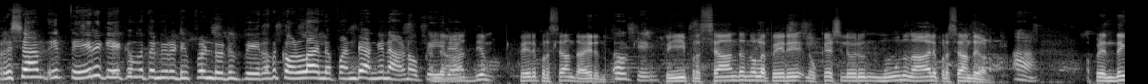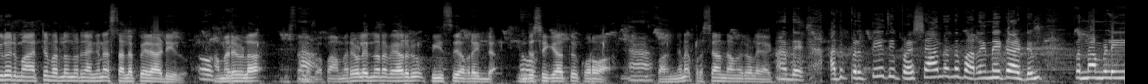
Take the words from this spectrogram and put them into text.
പ്രശാന്ത് ഈ പേര് കേൾക്കുമ്പോൾ തന്നെ ഒരു ഡിഫറെന്റ് ഒരു പേര്. അത് കൊള്ളാലോ പണ്ട് അങ്ങനെയാണോ പേര്? ആദ്യം പേര് പ്രശാന്ത് ആയിരുന്നു ഓക്കെ ഈ പ്രശാന്ത് എന്നുള്ള പേര് ലൊക്കേഷനിൽ ഒരു മൂന്ന് നാല് പ്രശാന്ത് കാണും. ആ അപ്പൊ എന്തെങ്കിലും ഒരു മാറ്റം വരണമെന്ന് പറഞ്ഞാൽ അങ്ങനെ സ്ഥലപ്പേര് ആഡ് ചെയ്തു. അമരവിള അപ്പൊ അമരവിള എന്ന് പറഞ്ഞാൽ വേറൊരു പീസ് അവിടെ ഇല്ല ഇൻഡസ്ട്രിക്കകത്ത് കുറവാ. അപ്പൊ അങ്ങനെ പ്രശാന്ത് അമരവിളയാക്കി. അതെ. അത് പ്രത്യേകിച്ച് പ്രശാന്ത് എന്ന് പറയുന്നേക്കാട്ടും ഇപ്പൊ നമ്മൾ ഈ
